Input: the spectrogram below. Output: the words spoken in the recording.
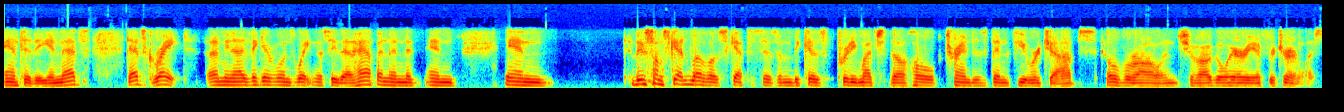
entity, and that's that's great. I mean, I think everyone's waiting to see that happen, and and and there's some level of skepticism because pretty much the whole trend has been fewer jobs overall in Chicago area for journalists.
